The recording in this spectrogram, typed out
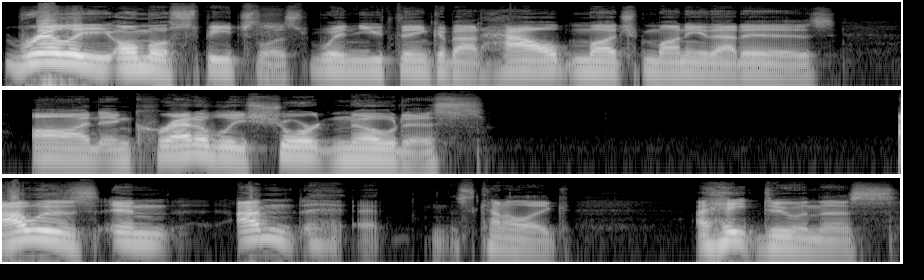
Really almost speechless when you think about how much money that is on incredibly short notice. I was in I'm it's kind of like I hate doing this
